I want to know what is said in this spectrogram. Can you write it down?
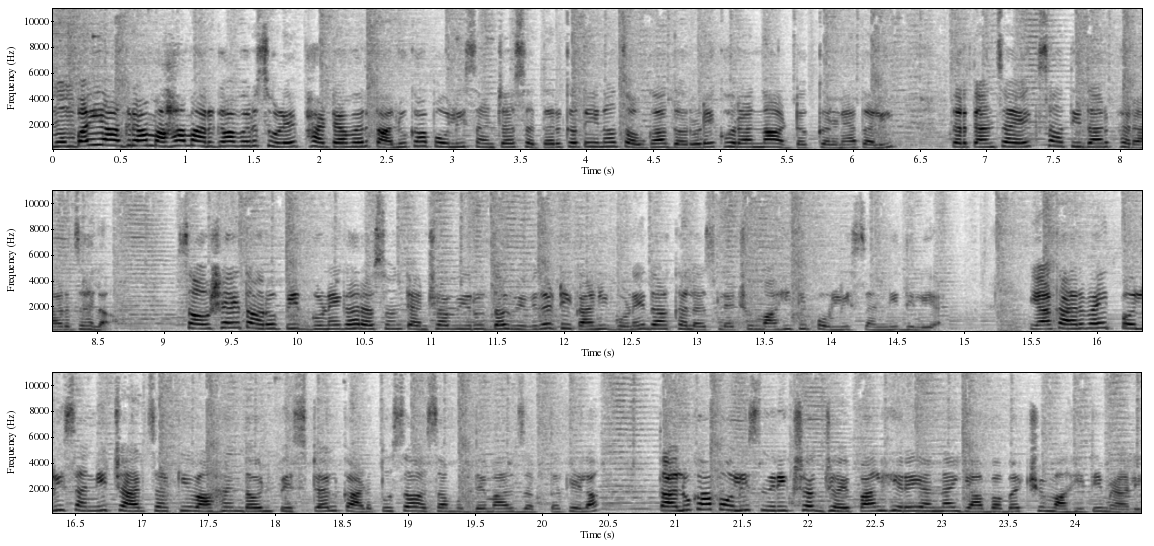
मुंबई आग्रा महामार्गावर सुळे फाट्यावर तालुका पोलिसांच्या सतर्कतेनं चौघा दरोडेखोरांना अटक करण्यात आली तर त्यांचा एक साथीदार फरार झाला. संशयित आरोपीत गुन्हेगार असून त्यांच्या विरुद्ध विविध ठिकाणी गुन्हे दाखल असल्याची माहिती पोलिसांनी दिली आहे. या कारवाईत पोलिसांनी चारचाकी वाहन दोन पिस्टल काडतुसं असा मुद्देमाल जप्त केला. तालुका पोलीस निरीक्षक जयपाल हिरे यांना याबाबतची माहिती मिळाली.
